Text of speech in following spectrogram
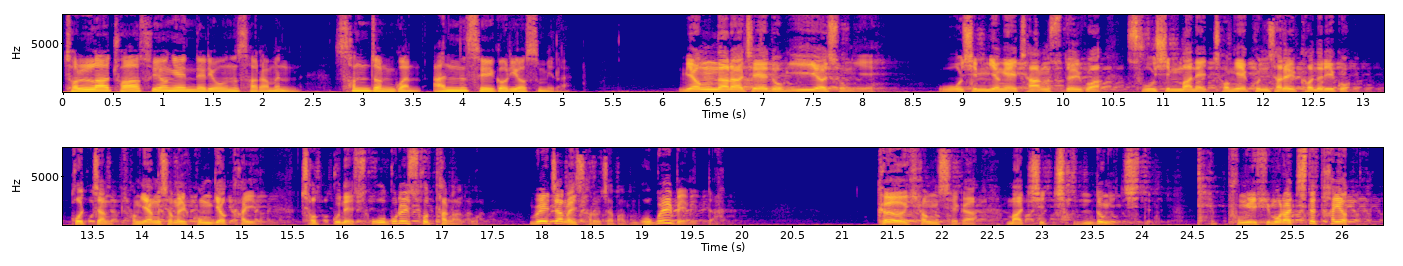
전라 좌수영에 내려온 사람은 선전관 안세걸이었습니다. 명나라 제독 이여송이 50명의 장수들과 수십만의 정예 군사를 거느리고 곧장 평양성을 공격하여 적군의 소굴을 소탕하고 외장을 사로잡아 목을 베었다. 그 형세가 마치 천둥이 치듯 태풍이 휘몰아치듯 하였다.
